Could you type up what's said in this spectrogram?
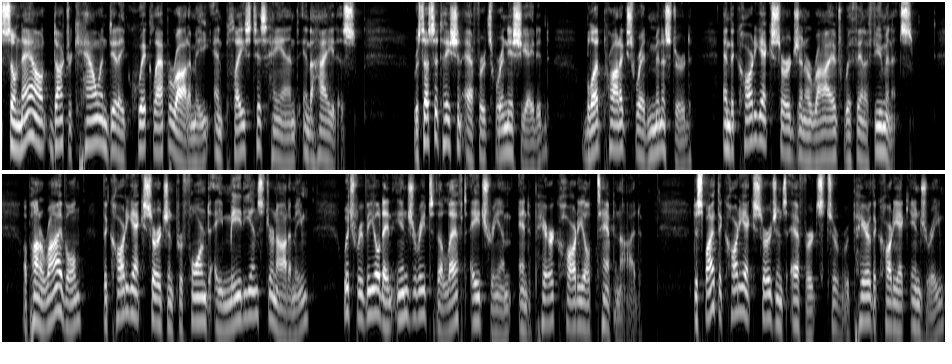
So now Dr. Cowan did a quick laparotomy and placed his hand in the hiatus. Resuscitation efforts were initiated, blood products were administered, and the cardiac surgeon arrived within a few minutes. Upon arrival, the cardiac surgeon performed a median sternotomy, which revealed an injury to the left atrium and pericardial tamponade. Despite the cardiac surgeon's efforts to repair the cardiac injury,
